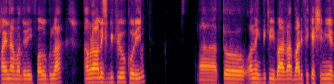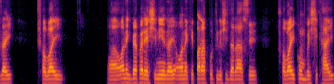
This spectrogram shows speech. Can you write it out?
হয় না আমাদের এই ফলগুলা। আমরা অনেক বিক্রিও করি। তো অনেক বিক্রি বাড়া- থেকে এসে নিয়ে যাই। সবাই অনেক ব্যাপারে এসে নিয়ে যায়। অনেকে পাড়া প্রতিবেশী যারা আছে, সবাই কম বেশি খায়।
